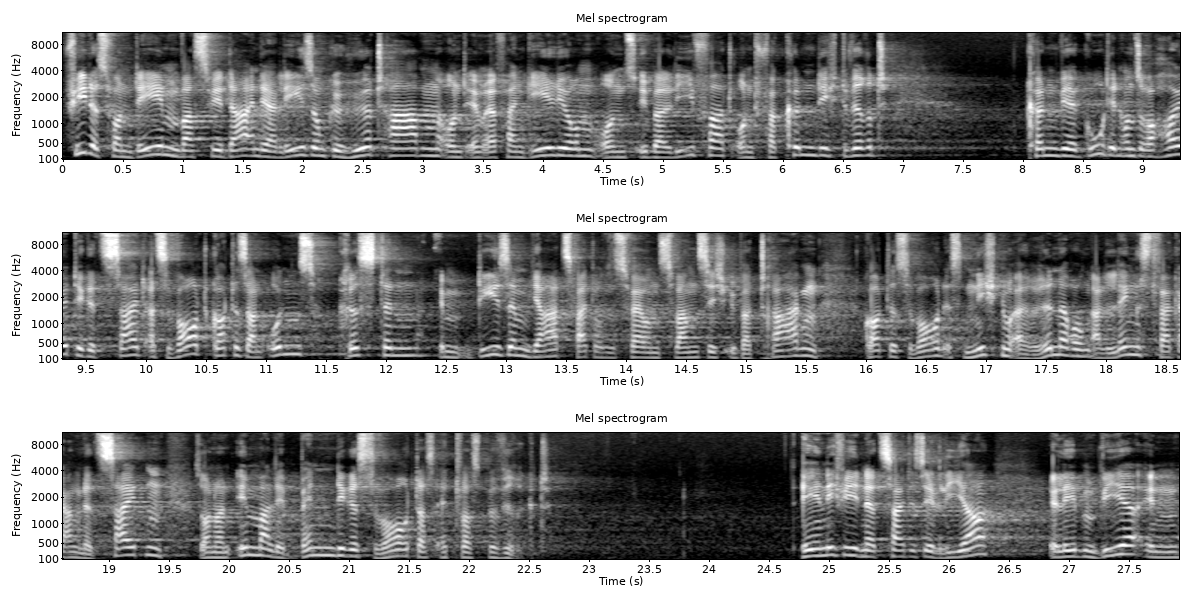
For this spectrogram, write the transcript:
Vieles von dem, was wir da in der Lesung gehört haben und im Evangelium uns überliefert und verkündigt wird, können wir gut in unsere heutige Zeit als Wort Gottes an uns Christen in diesem Jahr 2022 übertragen. Gottes Wort ist nicht nur Erinnerung an längst vergangene Zeiten, sondern immer lebendiges Wort, das etwas bewirkt. Ähnlich wie in der Zeit des Elia erleben wir in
